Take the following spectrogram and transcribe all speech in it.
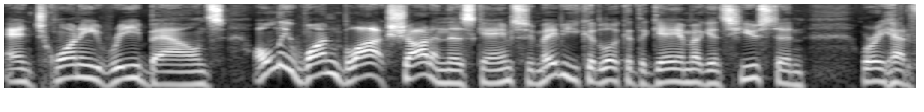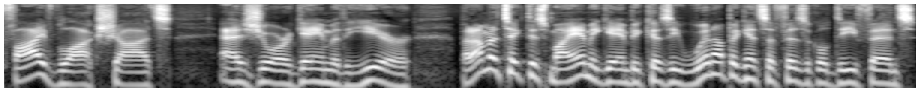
and 20 rebounds. Only one block shot in this game, so maybe you could look at the game against Houston where he had five block shots as your game of the year. But I'm going to take this Miami game because he went up against a physical defense.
